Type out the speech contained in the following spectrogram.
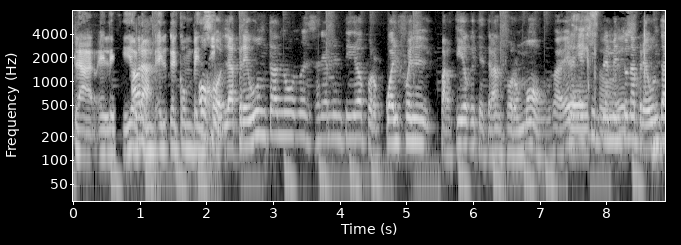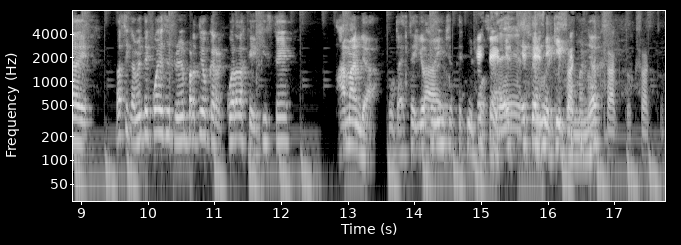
Claro, él decidió, el, el, convenció. Ojo, la pregunta no necesariamente iba por cuál fue el partido que te transformó. O sea, es, simplemente una pregunta de, básicamente, ¿cuál es el primer partido que recuerdas que dijiste, ah, ya, puta, este, yo soy hincha de este equipo. Este, este es mi equipo, exacto, Exacto, exacto.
